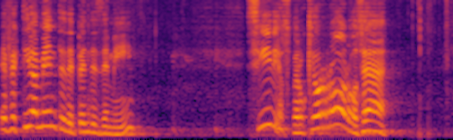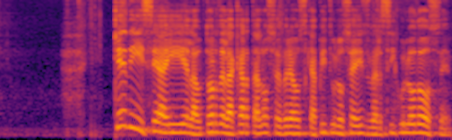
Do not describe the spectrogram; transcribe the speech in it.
efectivamente dependes de mí. Sí, Dios, pero qué horror. O sea, ¿qué dice ahí el autor de la carta a los Hebreos capítulo 6, versículo 12?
